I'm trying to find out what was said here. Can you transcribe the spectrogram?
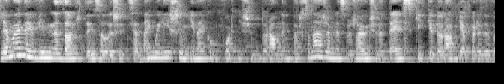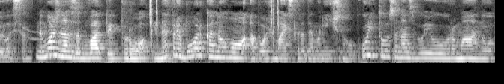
Для мене він не завжди залишиться наймилішим і найкомфортнішим дорамним персонажем, незважаючи на те, скільки дорам я передивилася. Не можна забувати про неприборканого або ж майстра демонічного культу за назвою роману,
